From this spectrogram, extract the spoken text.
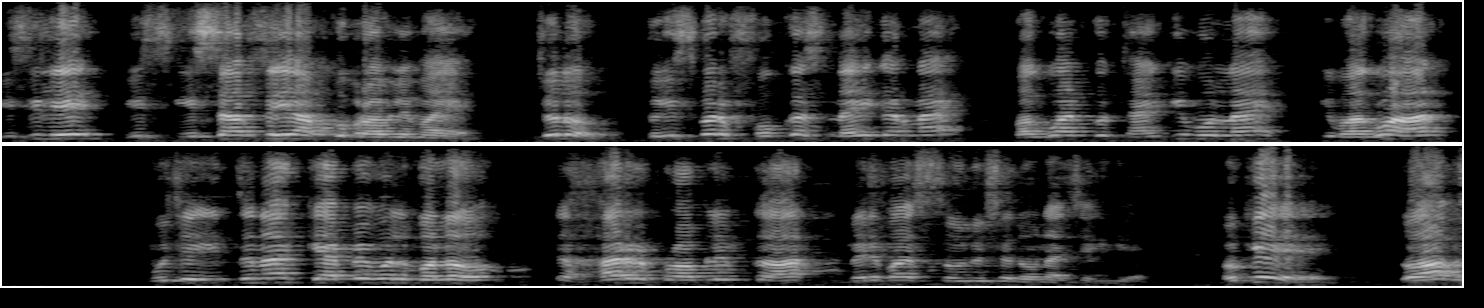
इसीलिए इस हिसाब से ही आपको प्रॉब्लम आए। चलो तो इस पर फोकस नहीं करना है। भगवान को थैंक यू बोलना है कि भगवान, मुझे इतना कैपेबल बनो कि हर प्रॉब्लम का मेरे पास सॉल्यूशन होना चाहिए। ओके तो आप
